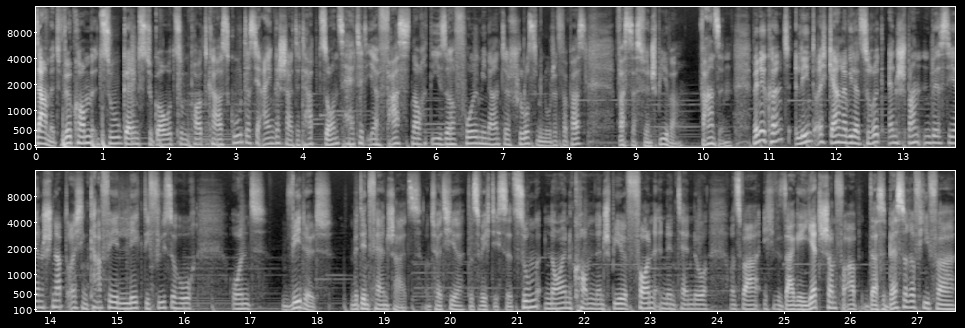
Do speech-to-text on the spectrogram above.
Damit willkommen zu Games to Go zum Podcast. Gut, dass ihr eingeschaltet habt, sonst hättet ihr fast noch diese fulminante Schlussminute verpasst. Was das für ein Spiel war. Wahnsinn. Wenn ihr könnt, lehnt euch gerne wieder zurück, entspannt ein bisschen, schnappt euch einen Kaffee, legt die Füße hoch und wedelt mit den Fanschalts und hört hier das Wichtigste zum neuen kommenden Spiel von Nintendo. Und zwar, ich sage jetzt schon vorab, das bessere FIFA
